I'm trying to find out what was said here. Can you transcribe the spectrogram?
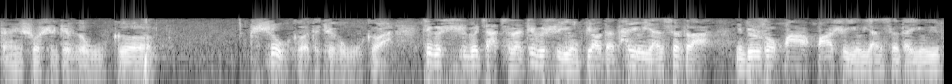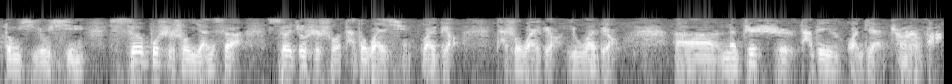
等于说是这个五个。瘦格的这个五个啊，这个十个加起来，这个是有标的，它有颜色的啦。你比如说花，花是有颜色的，有一东西有形。色不是说颜色，色就是说它的外形、外表。他说外表有外表啊，那这是他的一个观点承认法。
